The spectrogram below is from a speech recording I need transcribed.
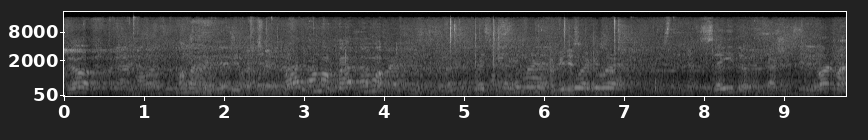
Все. Поэтому, поэтому. Саидов. Норма.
